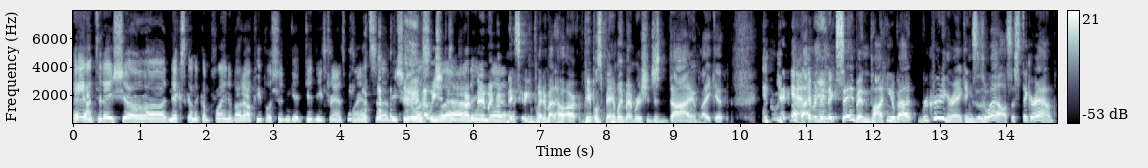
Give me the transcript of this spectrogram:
Hey, on today's show, uh, Nick's going to complain about how people shouldn't get kidney transplants. Uh, be sure to listen to should just- our that. And, uh, Nick's going to complain about how our people's family members should just die and like it. And dive into Nick Saban talking about recruiting rankings as well. So stick around.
